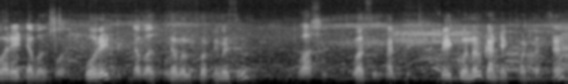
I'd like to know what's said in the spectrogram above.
four eight double four four eight double four double four ನಿಮ್ಮ ಹೆಸರು? ವಾಸು. ವಾಸು ಆಗ್ತದೆ ಬೇಕು ಅನ್ನೋರು ಕಾಂಟ್ಯಾಕ್ಟ್ ಮಾಡ್ತಾರೆ ಹಾಂ?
